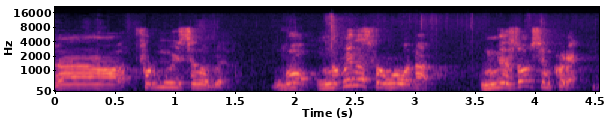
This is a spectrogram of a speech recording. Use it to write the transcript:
е, формується новина. Бо новина сформована не зовсім коректно.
